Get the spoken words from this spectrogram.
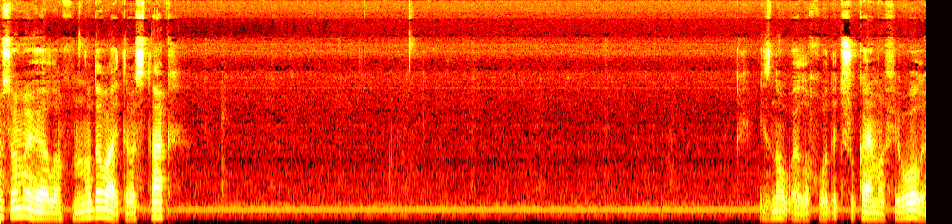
Ось вам і Ело. Ну давайте ось так. І знов Ело ходить. Шукаємо фіоли.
